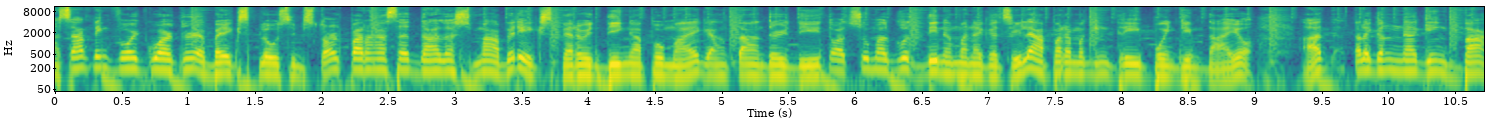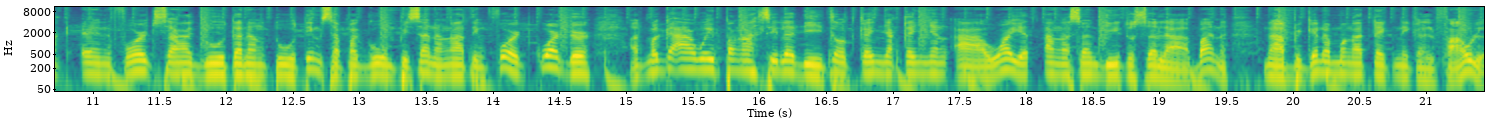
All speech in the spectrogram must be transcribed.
At sa ating fourth quarter, abay explosive start para nga sa Dallas Mavericks pero hindi nga pumayag ang Thunder dito at sumagot din naman agad sila para maging 3-point game tayo. At talagang naging back and forth sa agutan ng two teams sa pag-uumpisa ng ating fourth quarter at mag-aaway pa nga sila dito at kanya-kanyang away at angasan dito sa laban. Nabigyan ng mga technical foul.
